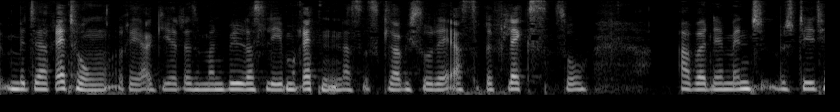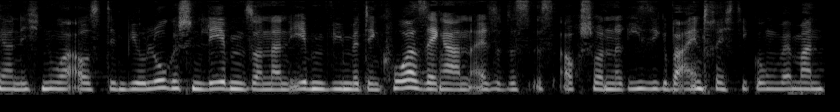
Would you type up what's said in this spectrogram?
mit der Rettung reagiert. Also man will das Leben retten. Das ist, glaube ich, so der erste Reflex. So. Aber der Mensch besteht ja nicht nur aus dem biologischen Leben, sondern eben wie mit den Chorsängern. Also das ist auch schon eine riesige Beeinträchtigung, wenn man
